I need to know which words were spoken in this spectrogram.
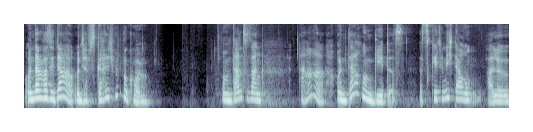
Und dann war sie da und ich habe es gar nicht mitbekommen. Ja. Um dann zu sagen, ah, und darum geht es. Es geht ja nicht darum, alle,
